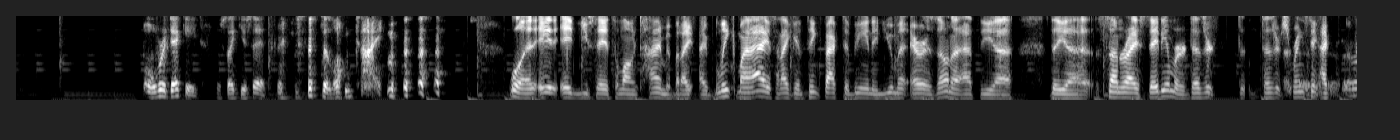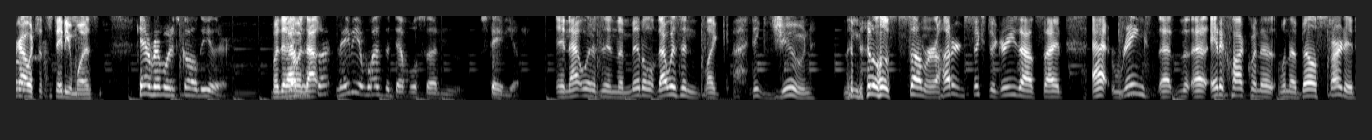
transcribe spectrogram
over a decade, just like you said, it's a long time. well, and, and, you say it's a long time, but I, I blink my eyes and I can think back to being in Yuma, Arizona at the uh, the uh, Sunrise Stadium or Desert Desert Spring Stadium. I forgot which the stadium was. Can't remember what it's called either. But that was out. Sun, maybe it was the Desert Sun Stadium. And that was in the middle. That was in like I think June, the middle of summer, 106 degrees outside at rings at, at eight o'clock when the when the bell started,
